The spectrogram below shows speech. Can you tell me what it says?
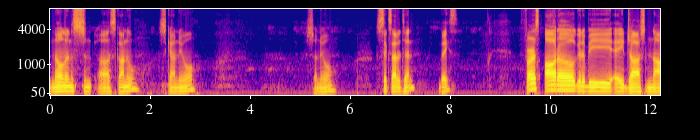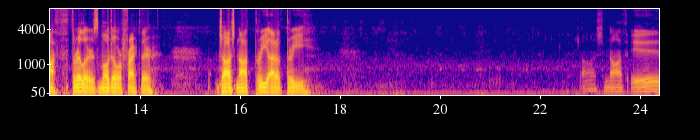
Nolan Sn- uh, Scanu. Schanuel. Chanel. Six out of ten. Base. First auto gonna be a Josh Knoth Thrillers Mojo Refractor. Josh Knoth three out of three. Josh Knoth is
